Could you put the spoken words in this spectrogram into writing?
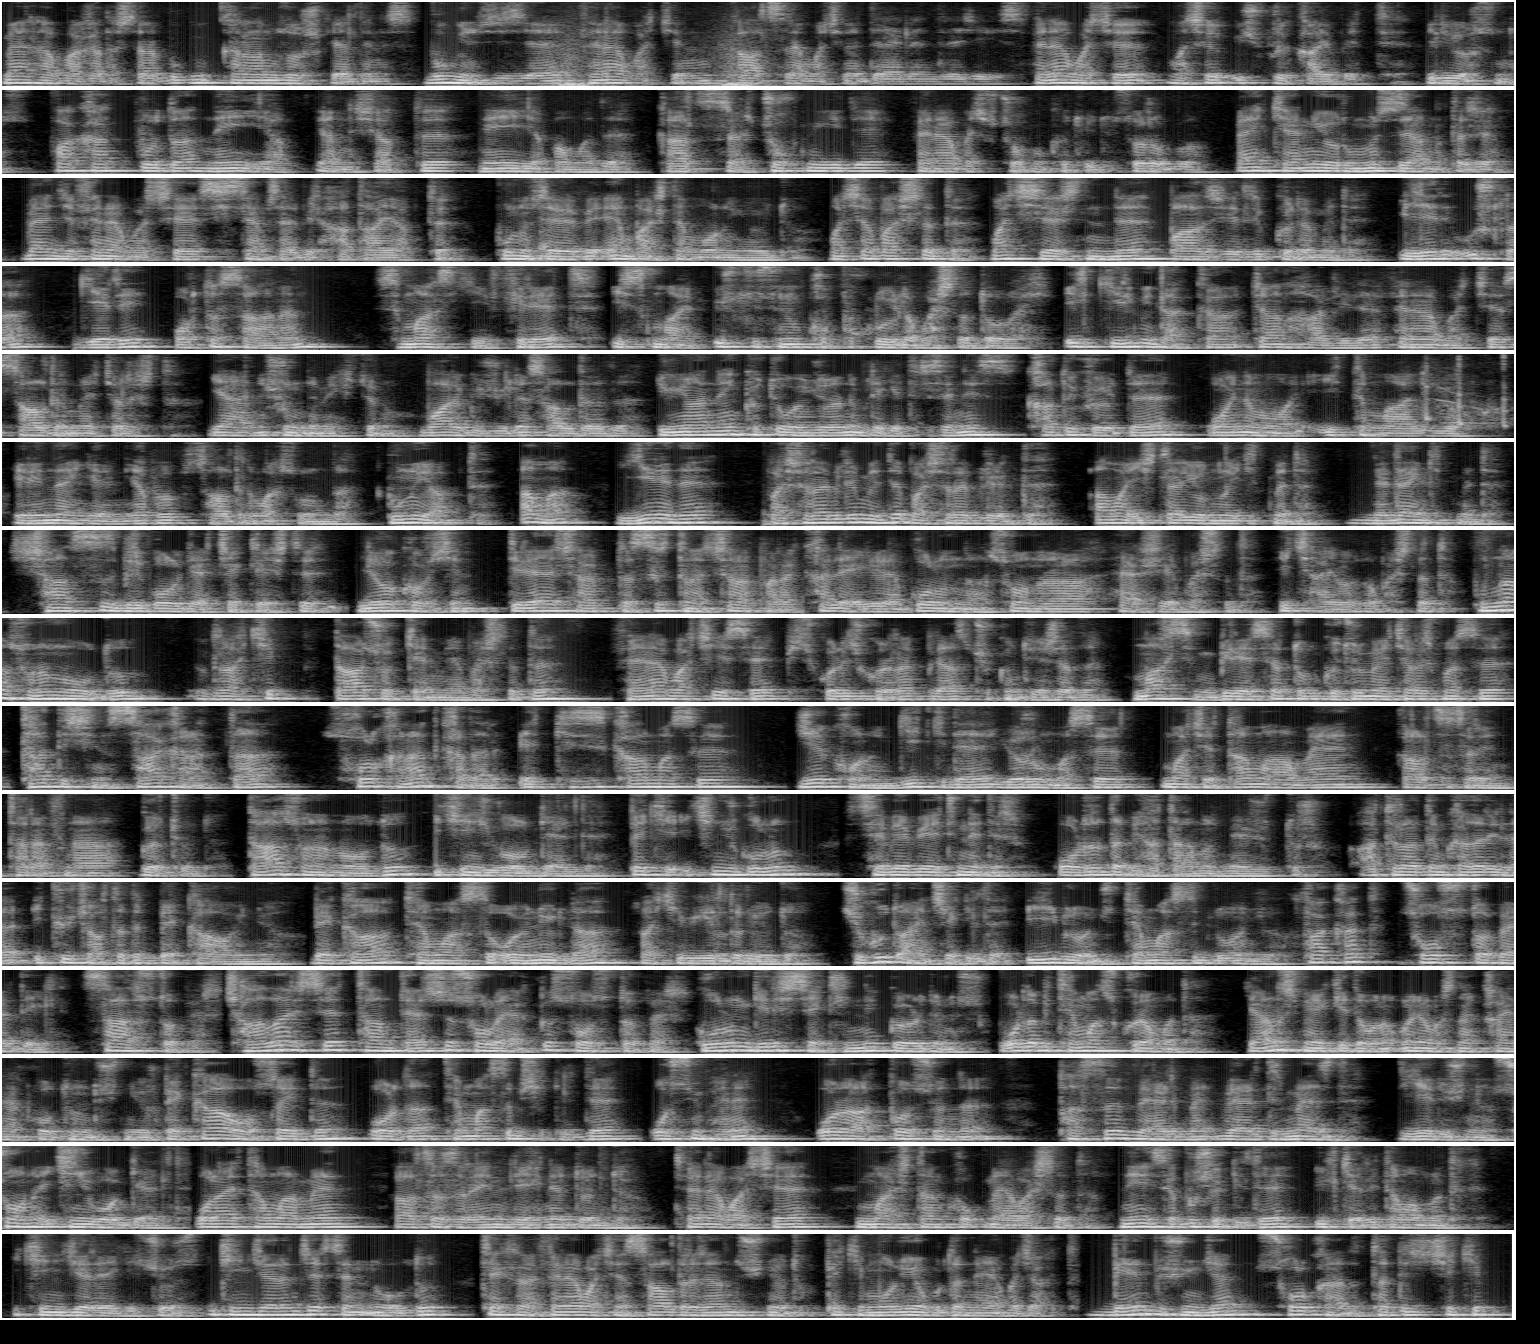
Merhaba arkadaşlar. Bugün kanalımıza hoş geldiniz. Bugün size Fenerbahçe'nin Galatasaray maçını değerlendireceğiz. Fenerbahçe maçı 3-1 kaybetti biliyorsunuz. Fakat burada neyi yap, yanlış yaptı, neyi yapamadı? Galatasaray çok mu iyiydi, Fenerbahçe çok mu kötüydü? Soru bu. Ben kendi yorumumu size anlatacağım. Bence Fenerbahçe sistemsel bir hata yaptı. Bunun sebebi en başta Mourinho'ydu. Maça başladı. Maç içerisinde bazı şeyleri göremedi. İleri uçla geri orta sahanın Szymanski, Fred, İsmail üçlüsünün kopukluğuyla başladı olay. İlk 20 dakika can havliyle Fenerbahçe saldırmaya çalıştı. Yani şunu demek istiyorum. Var gücüyle saldırdı. Dünyanın en kötü oyuncularını bile getirseniz Kadıköy'de oynamama ihtimali yok. Elinden geleni yapıp saldırmak zorunda. Bunu yaptı. Ama yine de başarabilir miydi? Başarabilirdi. Ama işler yoluna gitmedi. Neden gitmedi? Şanssız bir gol gerçekleşti. Livakovic'in direğe çarptı sırtına çarparak kaleye giren golünden sonra her şey başladı. Hikaye orada başladı. Bundan sonra ne oldu? Rakip daha çok gelmeye başladı. Fenerbahçe ise psikolojik olarak biraz çöküntü yaşadı. Maxim bireysel top götürmeye çalışması, Tadic'in sağ kanatta sol kanat kadar etkisiz kalması, Ceko'nun gitgide yorulması maçı tamamen Galatasaray'ın tarafına götürdü. Daha sonra ne oldu? İkinci gol geldi. Peki ikinci golün sebebiyeti nedir? Orada da bir hatamız mevcuttur. Hatırladığım kadarıyla 2-3 haftadır BK oynuyor. BK temaslı oyunuyla rakibi yıldırıyordu. Ciku da aynı şekilde iyi bir oyuncu, temaslı bir oyuncu. Fakat sol stoper değil, sağ stoper. Çağlar ise tam tersi sol ayaklı sol stoper. Golün geliş şeklini gördünüz. Orada bir temas kuramadı. Yanlış mevkide onu oynamasına kaynaklı olduğunu düşünüyorum. BK olsaydı orada temaslı bir şekilde Osimhen'e o rahat pozisyonda pası verme, verdirmezdi diye düşünüyorum. Sonra ikinci gol geldi. Olay tamamen Galatasaray'ın lehine döndü. Fenerbahçe maçtan kopmaya başladı. Neyse bu şekilde ilk yarıyı tamamladık. İkinci yarıya geçiyoruz. İkinci yarı ne oldu? Tekrar Fenerbahçe'nin saldıracağını düşünüyorduk. Peki Mourinho burada ne yapacaktı? Benim düşüncem sol kanada Tadic'i çekip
